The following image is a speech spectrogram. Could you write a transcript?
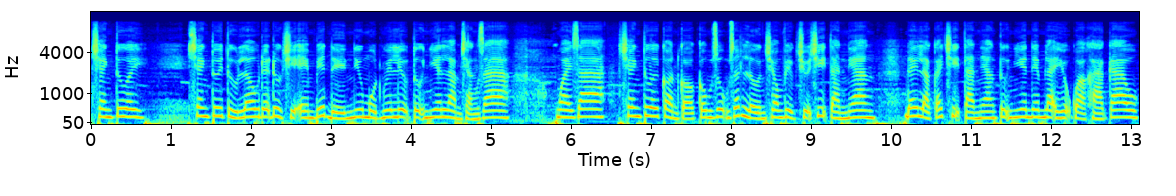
Chanh tươi Chanh tươi từ lâu đã được chị em biết đến như một nguyên liệu tự nhiên làm trắng da Ngoài ra, chanh tươi còn có công dụng rất lớn trong việc chữa trị tàn nhang. Đây là cách trị tàn nhang tự nhiên đem lại hiệu quả khá cao,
